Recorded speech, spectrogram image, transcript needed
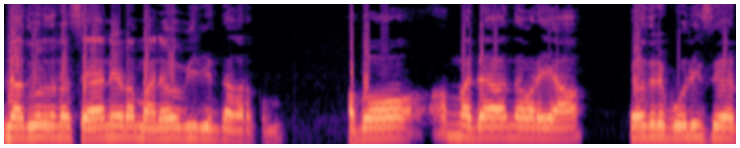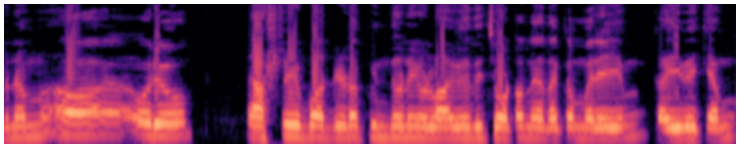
പിന്നെ അതുപോലെ തന്നെ സേനയുടെ മനോവീര്യം തകർക്കും. അപ്പോൾ മറ്റേ എന്താ പറയുക ഏതൊരു പോലീസുകാരനും ഒരു രാഷ്ട്രീയ പാർട്ടിയുടെ പിന്തുണയുള്ള ഏത് ചോട്ട നേതാക്കന്മാരെയും കൈവയ്ക്കാൻ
